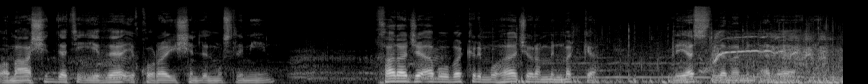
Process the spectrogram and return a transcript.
ومع شدة إيذاء قريش للمسلمين خرج أبو بكر مهاجرا من مكة ليسلم من اذاهم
